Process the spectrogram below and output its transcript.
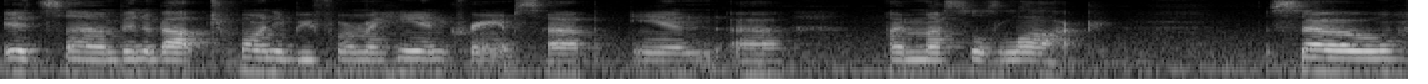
it's um, been about 20 before my hand cramps up and uh, my muscles lock. So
